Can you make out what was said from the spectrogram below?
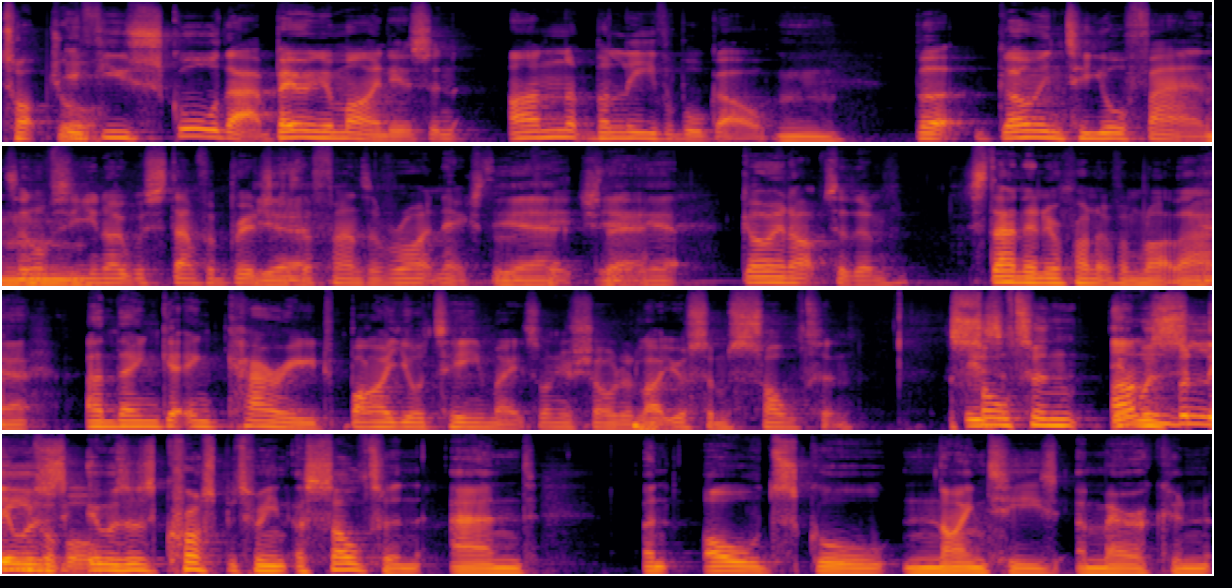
top draw. If you score that, bearing in mind it's an unbelievable goal, Mm. but going to your fans, and obviously you know with Stamford Bridge because Yeah. the fans are right next to the Yeah, pitch yeah, there, yeah. going up to them, standing in front of them like that, and then getting carried by your teammates on your shoulder like you're some sultan. Sultan, it was, it was it was a cross between a Sultan and an old school '90s American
